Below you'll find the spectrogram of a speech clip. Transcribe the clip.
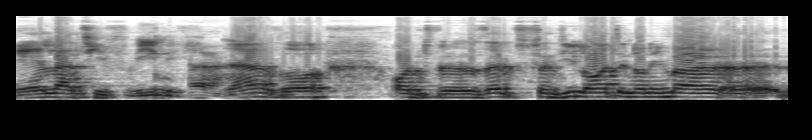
relativ wenig. Ja, so. Und äh, selbst für die Leute noch nicht mal äh,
